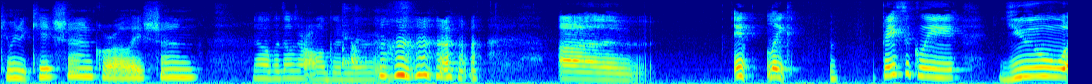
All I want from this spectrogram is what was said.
Communication? Correlation? No, but those are all good words. um, it like basically you.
